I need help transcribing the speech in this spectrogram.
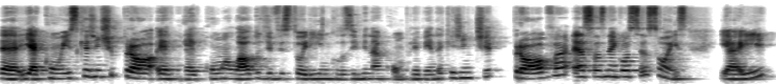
É, e é com isso que a gente prova, é, é, com a laudo de vistoria, inclusive na compra e venda, que a gente prova essas negociações. E aí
